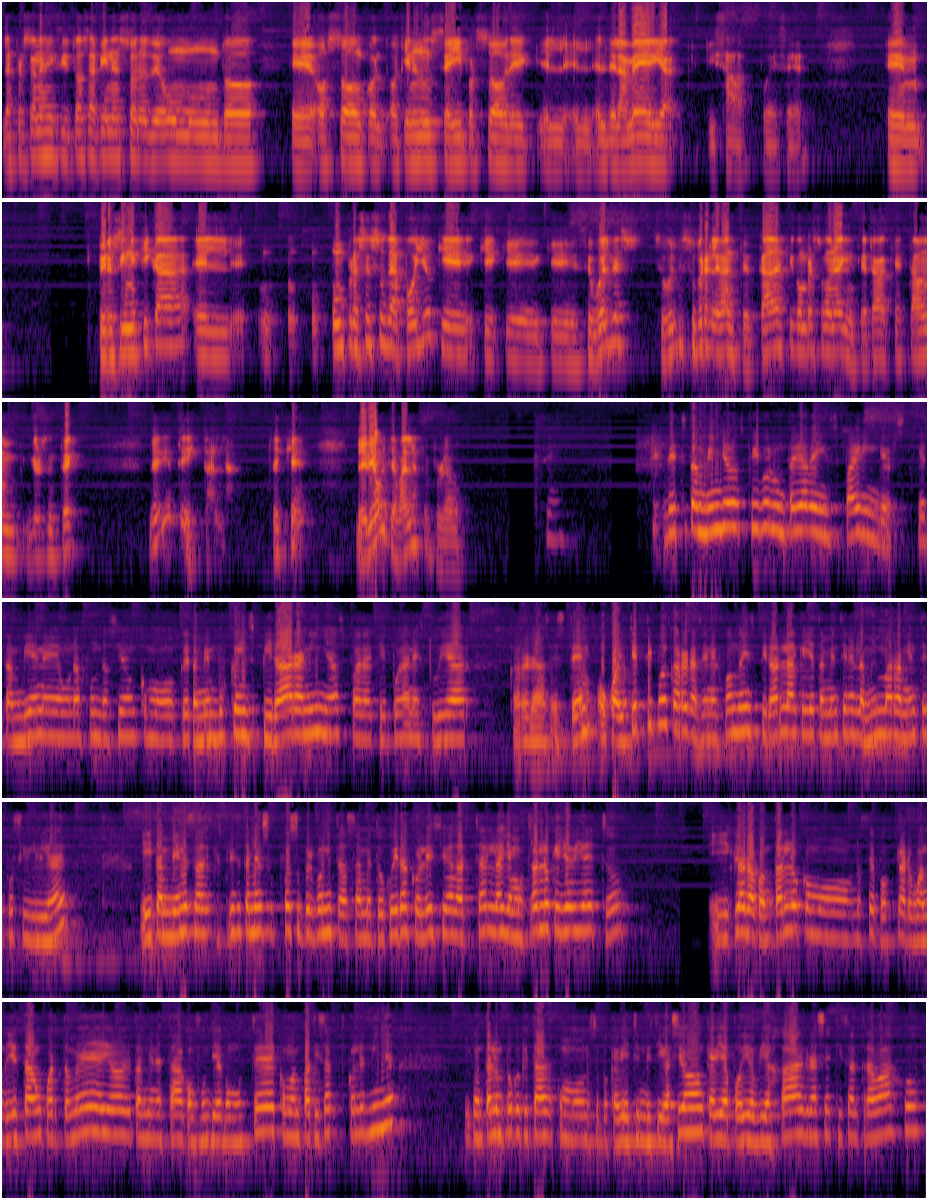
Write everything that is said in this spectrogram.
las personas exitosas vienen solo de un mundo eh, o son o tienen un CI por sobre el, el, de la media, quizás puede ser. Em, pero significa el, un proceso de apoyo que, que, que, se vuelve se vuelve súper relevante. Cada vez que converso con alguien que, que ha estado en Girls in Tech, deberían entrevistarla. ¿Sabes qué? Deberíamos llamarla a este programa. De hecho, también yo fui voluntaria de Inspiring Girls, que también es una fundación como que también busca inspirar a niñas para que puedan estudiar carreras STEM o cualquier tipo de carreras. Y en el fondo, inspirarla a que ella también tiene la misma herramienta y posibilidades. Y ahí también esa experiencia también fue súper bonita. O sea, me tocó ir al colegio a dar charlas y a mostrar lo que yo había hecho. Y claro, a contarlo como, no sé, pues claro, cuando yo estaba en cuarto medio, también estaba confundida como ustedes, como empatizar con las niñas y contarle un poco que estaba como, no sé, porque había hecho investigación, que había podido viajar gracias quizá al trabajo.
